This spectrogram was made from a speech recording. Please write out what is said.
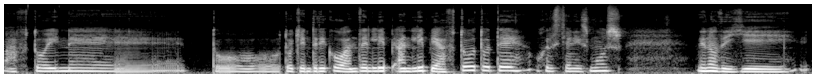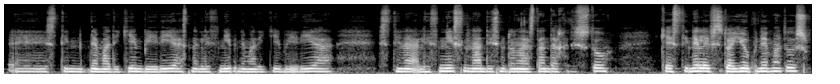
αυτό είναι το, το κεντρικό. Αν, δεν λείπει, αν λείπει αυτό, τότε ο χριστιανισμός δεν οδηγεί ε, στην πνευματική εμπειρία, στην αληθινή πνευματική εμπειρία, στην αληθινή συνάντηση με τον Αναστάντα Χριστό και στην έλευση του Αγίου Πνεύματος.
